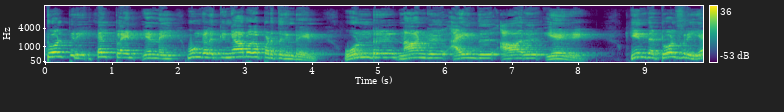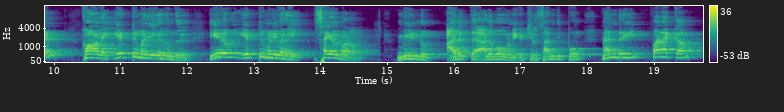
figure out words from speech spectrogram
டோல் ஃப்ரீ ஹெல்ப்லைன் எண்ணை உங்களுக்கு ஞாபகப்படுத்துகின்றேன். ஒன்று நான்கு ஐந்து ஆறு ஏழு. இந்த டோல் ஃப்ரீ எண் காலை எட்டு மணியிலிருந்து இரவு எட்டு மணி வரை செயல்படும். மீண்டும் அடுத்த அனுபவ நிகழ்ச்சியில் சந்திப்போம். நன்றி வணக்கம்.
